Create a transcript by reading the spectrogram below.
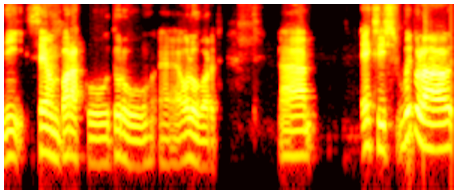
nii, see on paraku turu olukord ehk siis võib-olla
